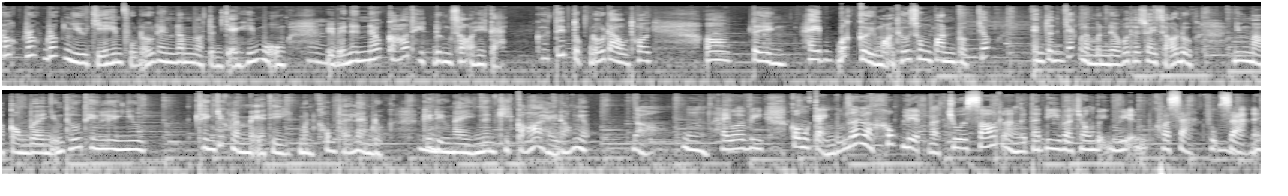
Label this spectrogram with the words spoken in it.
rất rất rất nhiều chị em phụ nữ đang lâm vào tình trạng hiếm muộn. Ừ. vì vậy nên nếu có thì đừng sợ gì cả cứ tiếp tục đối đầu thôi. Ờ, tiền hay bất kỳ mọi thứ xung quanh vật chất em tin chắc là mình đều có thể xoay sở được. Nhưng mà còn về những thứ thiêng liêng như thiên chức làm mẹ thì mình không thể làm được cái ừ. điều này nên khi có hãy đón nhận đó Ừ, hay quá vì có một cảnh cũng rất là khốc liệt và chua xót là người ta đi vào trong bệnh viện khoa sản phụ ừ. sản ấy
